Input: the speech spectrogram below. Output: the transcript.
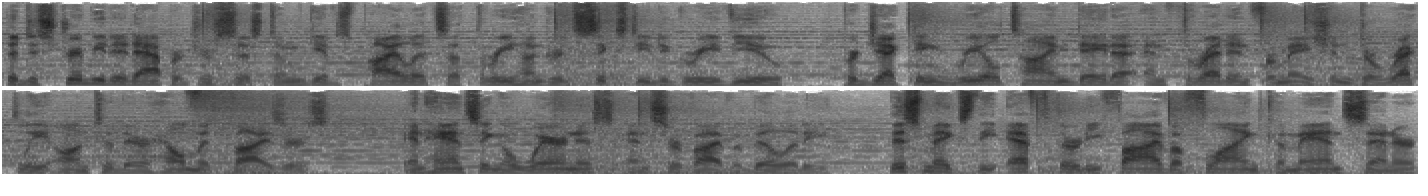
The distributed aperture system gives pilots a 360-degree view, projecting real-time data and threat information directly onto their helmet visors, enhancing awareness and survivability. This makes the F-35 a flying command center,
